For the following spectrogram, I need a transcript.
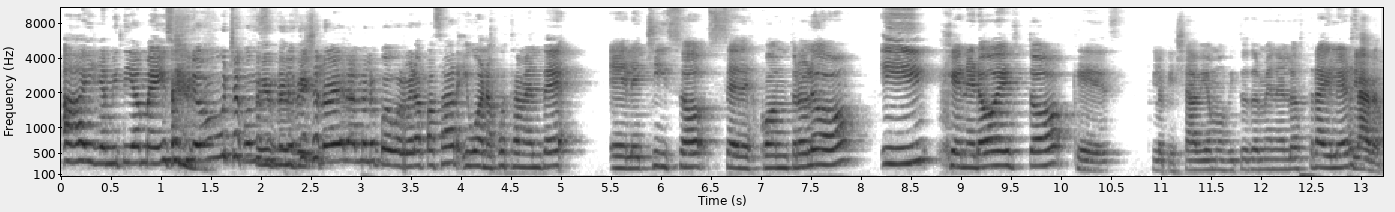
ay, ya mi tía May sufrió mucho cuando se enteró que yo lo era, no le puede volver a pasar y bueno, justamente el hechizo se descontroló y generó esto, que es lo que ya habíamos visto también en los trailers. Claro.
